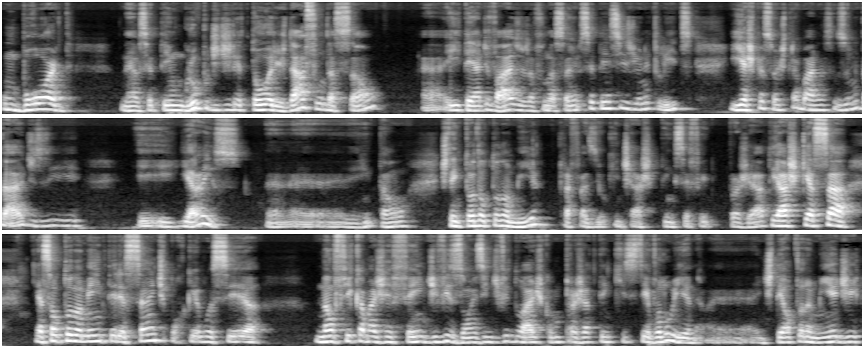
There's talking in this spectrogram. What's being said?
um, board, né? Você tem um grupo de diretores da fundação é, e tem advisors da fundação e você tem esses unit leads e as pessoas trabalham nessas unidades e, e, e era isso. É, então, a gente tem toda a autonomia para fazer o que a gente acha que tem que ser feito no projeto e acho que essa essa autonomia é interessante porque você não fica mais refém de visões individuais, como o projeto tem que se evoluir. Né? É, a gente tem autonomia de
